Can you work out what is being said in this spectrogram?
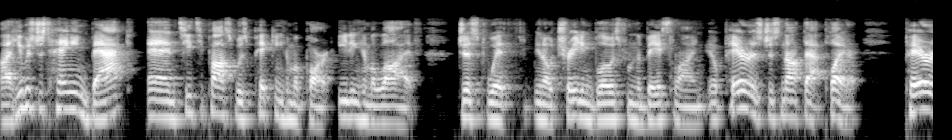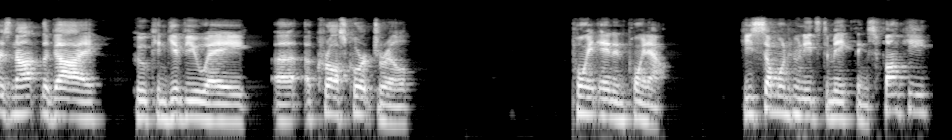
uh, he was just hanging back, and Tsitsipas was picking him apart, eating him alive, just with you know trading blows from the baseline. You know, Paire is just not that player. Paire is not the guy who can give you a a, a cross court drill, point in and point out. He's someone who needs to make things funky,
